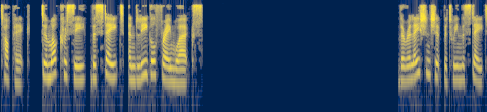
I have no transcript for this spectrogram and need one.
Topic: democracy, the state, and legal frameworks. The relationship between the state,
